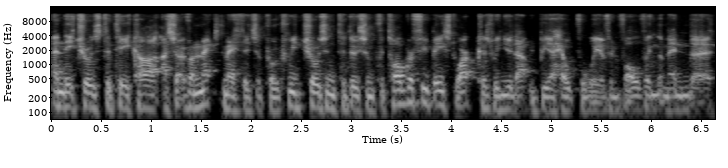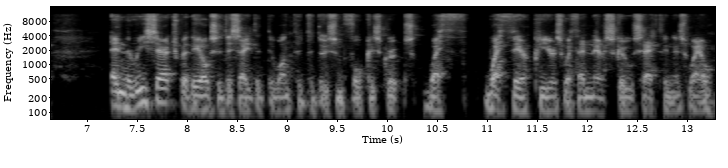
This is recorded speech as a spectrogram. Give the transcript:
And they chose to take a, a sort of a mixed methods approach. We'd chosen to do some photography based work because we knew that would be a helpful way of involving them in the, in the research, but they also decided they wanted to do some focus groups with, with their peers within their school setting as well.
